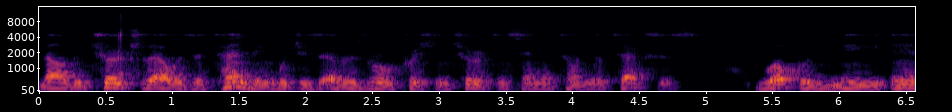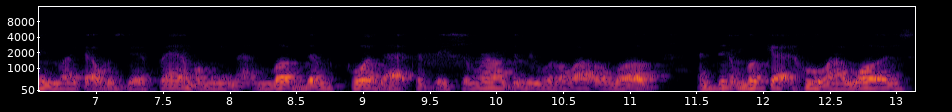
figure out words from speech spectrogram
Now, the church that I was attending, which is Evans Road Christian Church in San Antonio, Texas, welcomed me in like I was their family. And I loved them for that, that they surrounded me with a lot of love and didn't look at who I was,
